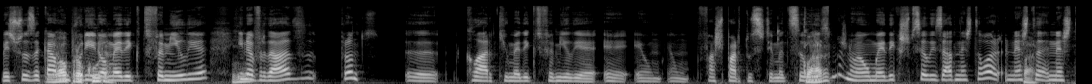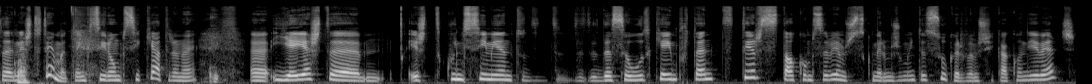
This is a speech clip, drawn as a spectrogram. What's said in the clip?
Mas as pessoas acabam por ir ao médico de família uhum. e, na verdade, pronto, Uh, Claro que o médico de família é, é, um, é um, faz parte do sistema de saúde, claro. mas não é um médico especializado nesta hora, nesta, claro. nesta, claro. neste tema. Tem que ser um psiquiatra, não é? Uh, e é esta este conhecimento de, de, da saúde que é importante ter-se, tal como sabemos, se comermos muito açúcar vamos ficar com diabetes,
